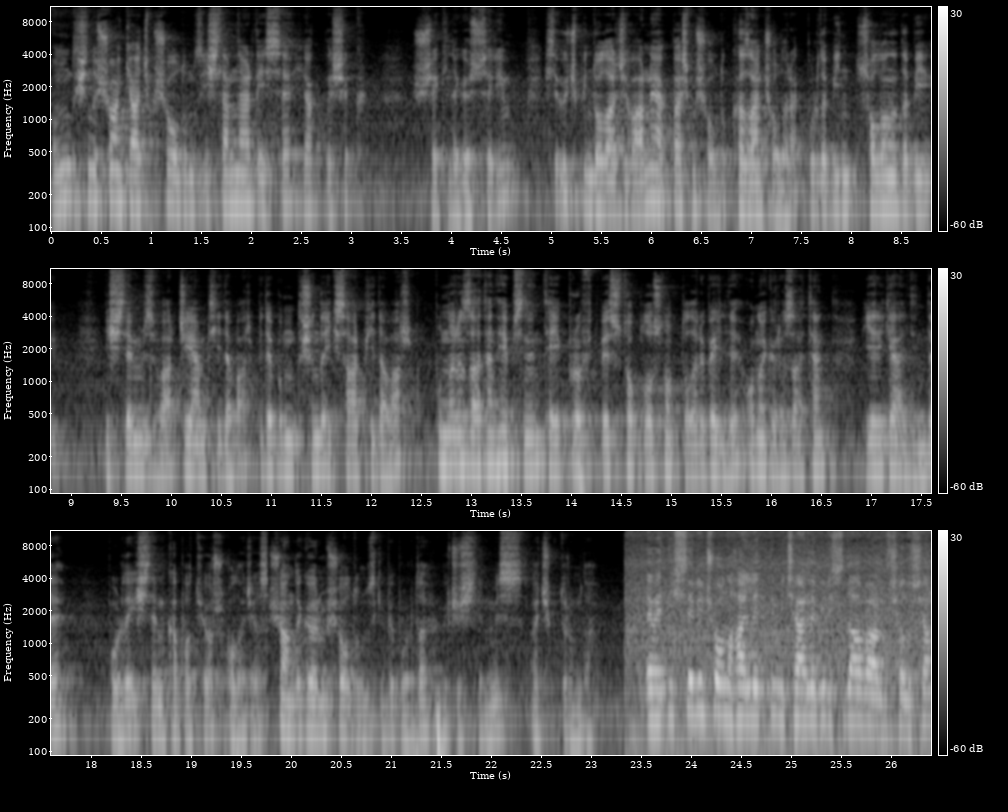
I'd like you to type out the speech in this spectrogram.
Onun dışında şu anki açmış olduğumuz işlemlerde ise yaklaşık şu şekilde göstereyim. İşte 3000 dolar civarına yaklaşmış olduk kazanç olarak. Burada bin, Solana'da bir işlemimiz var. GMT de var. Bir de bunun dışında XRP de var. Bunların zaten hepsinin take profit ve stop loss noktaları belli. Ona göre zaten yeri geldiğinde burada işlemi kapatıyor olacağız. Şu anda görmüş olduğunuz gibi burada 3 işlemimiz açık durumda. Evet işlerin çoğunu hallettim. İçeride birisi daha vardı çalışan.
